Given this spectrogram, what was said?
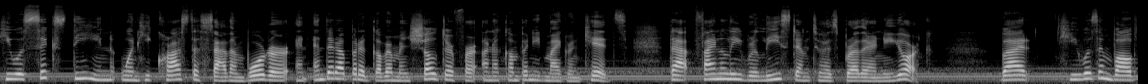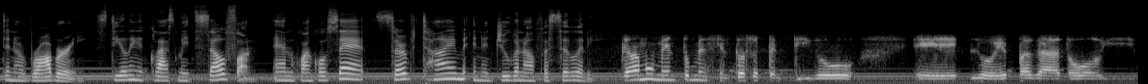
He was 16 when he crossed the southern border and ended up at a government shelter for unaccompanied migrant kids that finally released him to his brother in New York. But he was involved in a robbery, stealing a classmate's cell phone, and Juan Jose served time in a juvenile facility. Cada momento me siento arrepentido, eh, lo he pagado y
